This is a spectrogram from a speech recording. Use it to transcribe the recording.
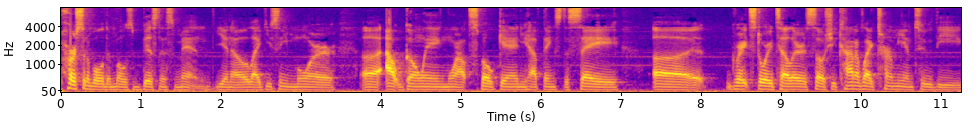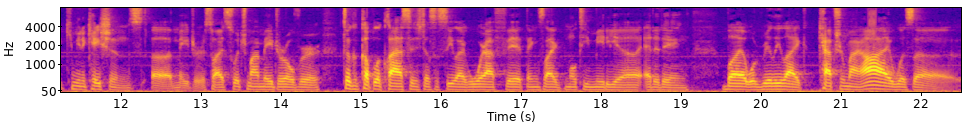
personable than most businessmen, you know, like you seem more uh, outgoing, more outspoken, you have things to say uh, great storytellers. So she kind of like turned me into the communications uh, major. So I switched my major over, took a couple of classes just to see like where I fit, things like multimedia, editing. But what really like captured my eye was uh,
